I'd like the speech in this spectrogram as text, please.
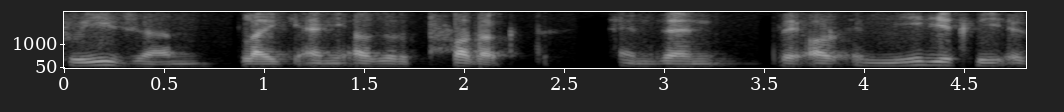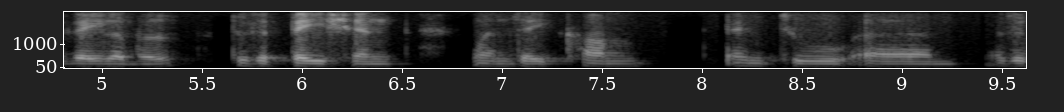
freeze them like any other product, and then they are immediately available to the patient when they come into um, the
